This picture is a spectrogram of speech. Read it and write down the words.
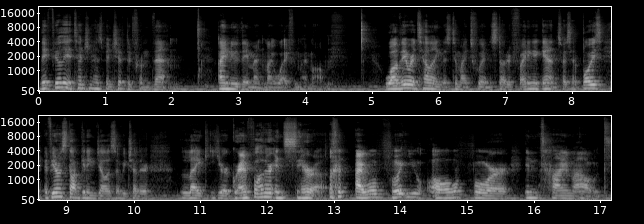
they feel the attention has been shifted from them. I knew they meant my wife and my mom. While they were telling this to my twins, started fighting again. So I said, "Boys, if you don't stop getting jealous of each other, like your grandfather and Sarah, I will put you all four in timeout."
